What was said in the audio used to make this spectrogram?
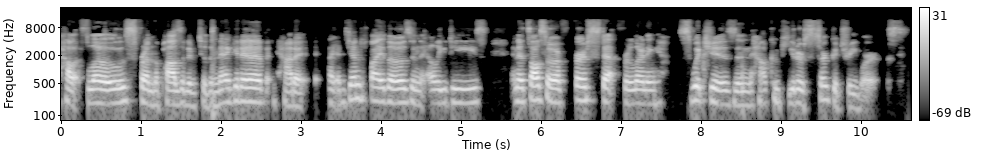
how it flows from the positive to the negative and how to identify those in the LEDs. And it's also a first step for learning switches and how computer circuitry works.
